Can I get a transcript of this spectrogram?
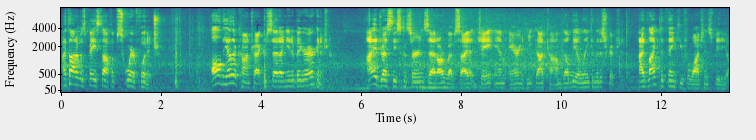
I thought it was based off of square footage. All the other contractors said I need a bigger air conditioner. I address these concerns at our website at jmairnheat.com. There'll be a link in the description. I'd like to thank you for watching this video.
